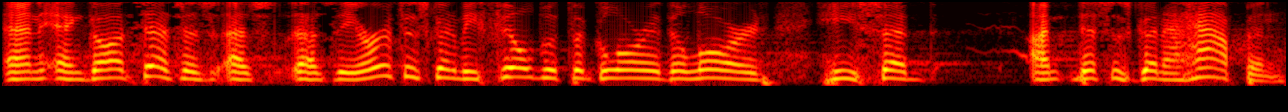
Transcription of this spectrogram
And, and God says, as, as, as the earth is going to be filled with the glory of the Lord, he said, This is going to happen.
